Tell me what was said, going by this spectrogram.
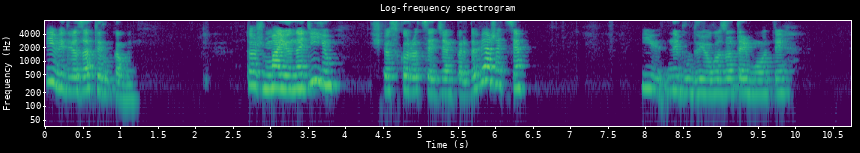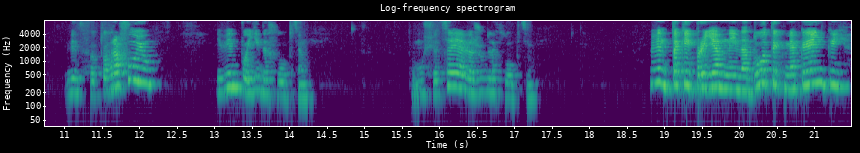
і відв'язати рукави. Тож маю надію, що скоро цей джемпер дов'яжеться, і не буду його затримувати. Відфотографую, і він поїде хлопцям. Тому що це я в'яжу для хлопців. Він такий приємний на дотик, м'якенький.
